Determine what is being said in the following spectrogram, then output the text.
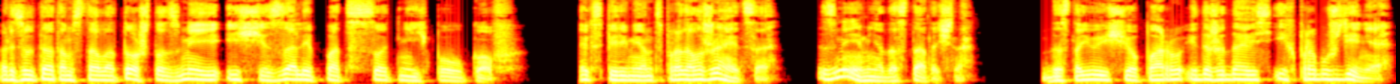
Результатом стало то, что змеи исчезали под сотней пауков. Эксперимент продолжается. Змей мне достаточно. Достаю еще пару и дожидаюсь их пробуждения.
